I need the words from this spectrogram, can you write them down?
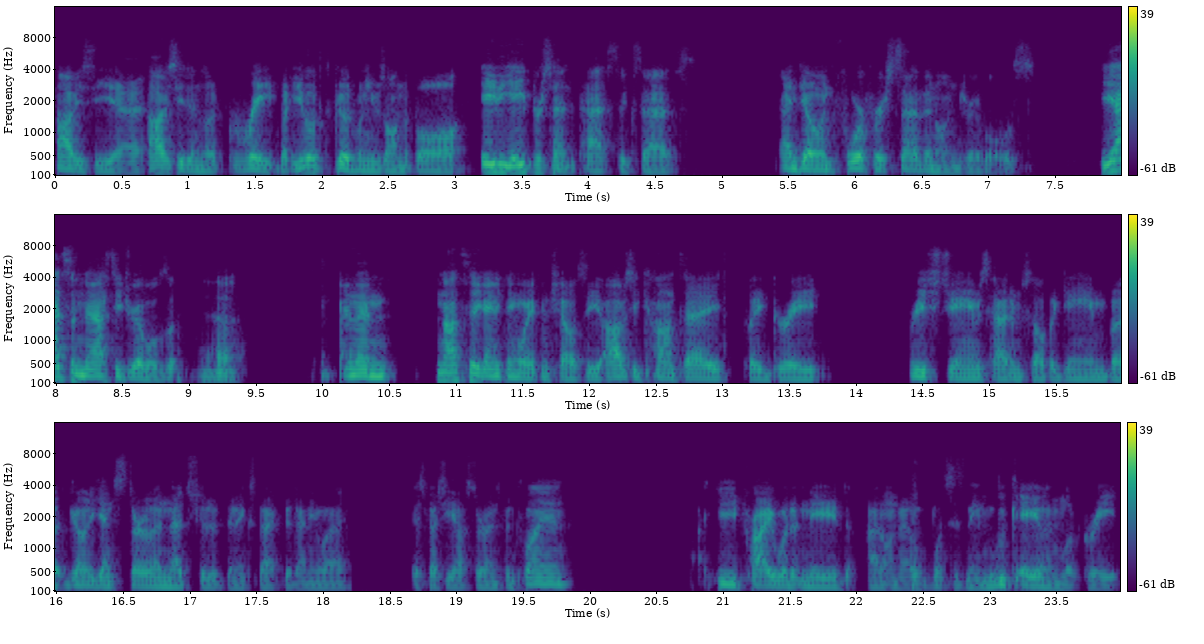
Obviously, yeah. Obviously, he didn't look great, but he looked good when he was on the ball. 88% pass success and going four for seven on dribbles. He had some nasty dribbles. Yeah. And then, not to take anything away from Chelsea, obviously, Kanté played great. Reece James had himself a game, but going against Sterling, that should have been expected anyway, especially how Sterling's been playing. He probably would have made, I don't know, what's his name? Luke Ayling look great.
